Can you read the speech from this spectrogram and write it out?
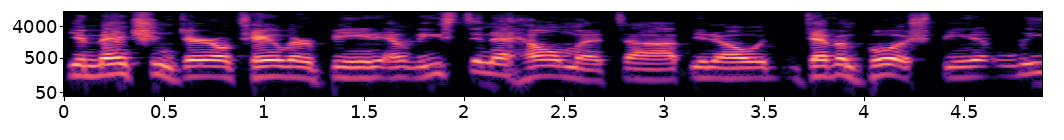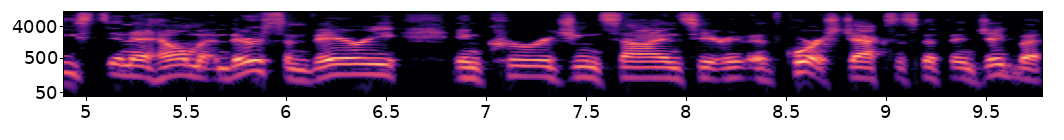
You mentioned Darrell Taylor being at least in a helmet. Uh, you know, Devin Bush being at least in a helmet, and there's some very encouraging signs here. Of course, Jackson Smith-Njigba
